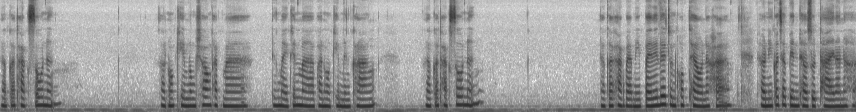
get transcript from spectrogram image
แล้วก็ถักโซ่หนึ่งสอดหัวเข็มลงช่องถัดมา ดึงไหมขึ้นมาพันหัวเข็มหนึ่งครั้ง แล้วก็ถักโซ่หนึ่ง แล้วก็ถักแบบนี้ไปเรื่อยๆ จนครบแถวนะคะ แถวนี้ก็จะเป็นแถวสุดท้ายแล้วนะคะ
